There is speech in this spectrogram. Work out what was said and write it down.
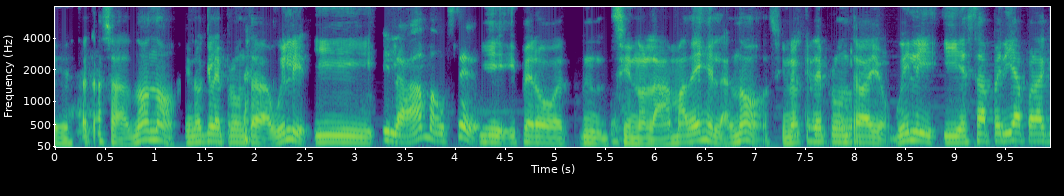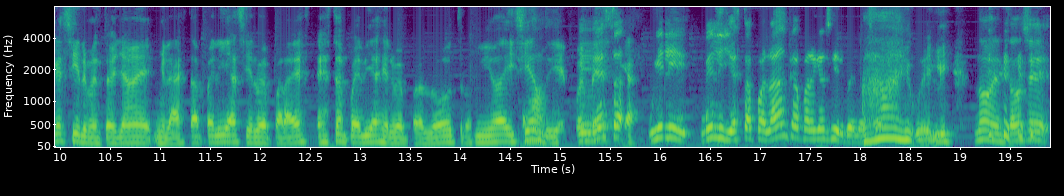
eh, está casada. No, no, sino que le preguntaba a Willy. Y, ¿Y la ama usted? Y, pero mm, si no la ama, déjela. No, sino que le preguntaba yo, Willy, ¿y esta perilla para qué sirve? Entonces ya me, mira, esta perilla sirve para esto, esta perilla sirve para lo otro. Y me iba diciendo. Y después me Willy, Willy, ¿y esta palanca para qué sirve? Ay, Willy. No, entonces,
